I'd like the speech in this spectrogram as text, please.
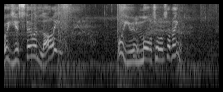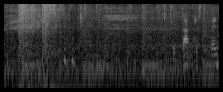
Oh, you're still alive? What, are you immortal or something? Did that just in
